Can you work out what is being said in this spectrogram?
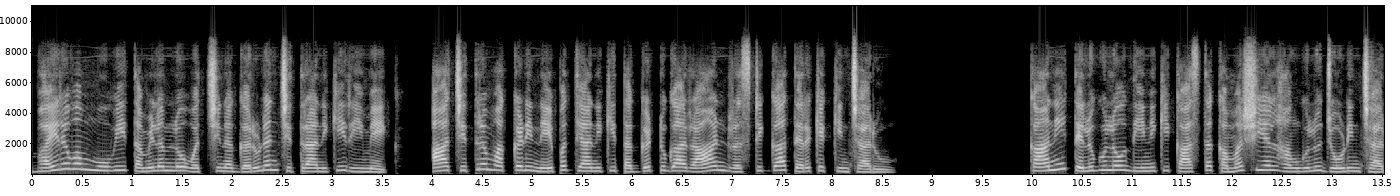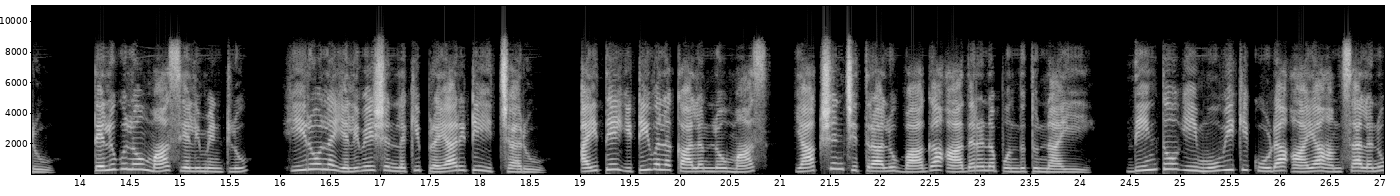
భైరవం మూవీ తమిళంలో వచ్చిన గరుడన్ చిత్రానికి రీమేక్. ఆ చిత్రం అక్కడి నేపథ్యానికి తగ్గట్టుగా రా అండ్ రస్టిక్గా తెరకెక్కించారు. కానీ తెలుగులో దీనికి కాస్త కమర్షియల్ హంగులు జోడించారు. తెలుగులో మాస్ ఎలిమెంట్లు హీరోల ఎలివేషన్లకి ప్రయారిటీ ఇచ్చారు. అయితే ఇటీవల కాలంలో మాస్ యాక్షన్ చిత్రాలు బాగా ఆదరణ పొందుతున్నాయి. దీంతో ఈ మూవీకి కూడా ఆయా అంశాలను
